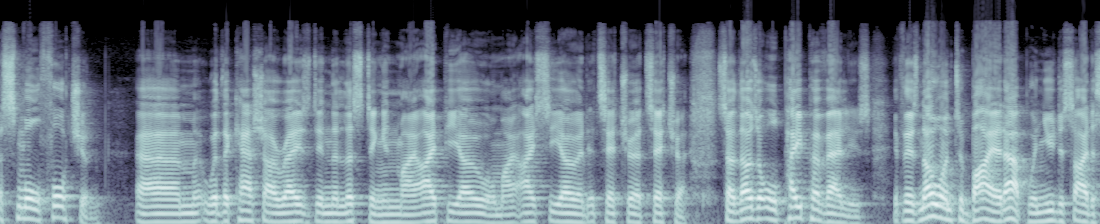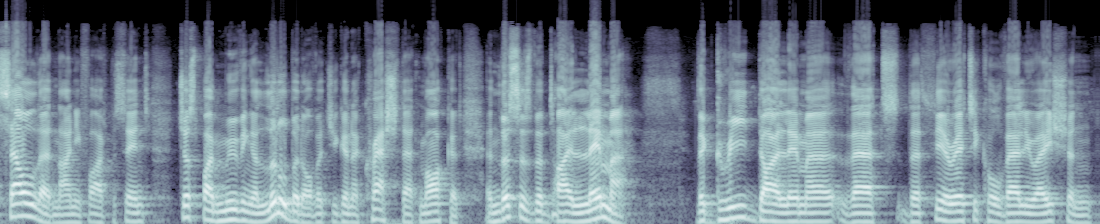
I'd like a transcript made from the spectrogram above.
a small fortune um, with the cash I raised in the listing in my IPO or my ICO, and etc., etc. So those are all paper values. If there's no one to buy it up when you decide to sell that 95%, just by moving a little bit of it, you're going to crash that market. And this is the dilemma, the greed dilemma that the theoretical valuation.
